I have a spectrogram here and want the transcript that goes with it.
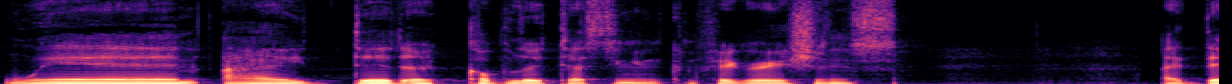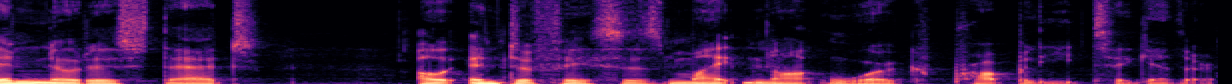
when I did a couple of testing and configurations, I then noticed that our interfaces might not work properly together.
